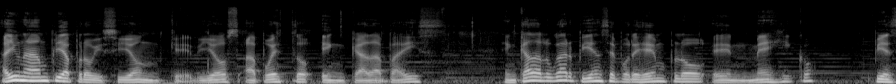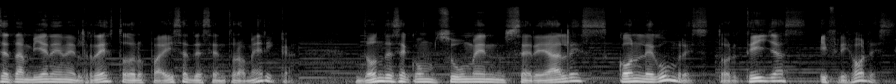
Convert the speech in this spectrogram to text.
Hay una amplia provisión que Dios ha puesto en cada país en cada lugar piense, por ejemplo, en México, piense también en el resto de los países de Centroamérica, donde se consumen cereales con legumbres, tortillas y frijoles.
